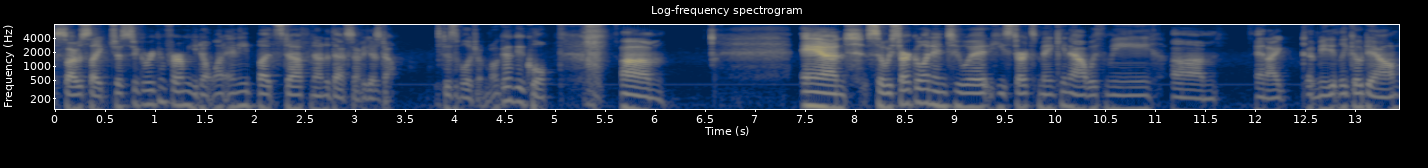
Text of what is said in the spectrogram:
so I was like, "Just to reconfirm, you don't want any butt stuff, none of that stuff." He goes, "No, just a blowjob." Okay, okay, cool. Um, and so we start going into it. He starts making out with me, um, and I immediately go down,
